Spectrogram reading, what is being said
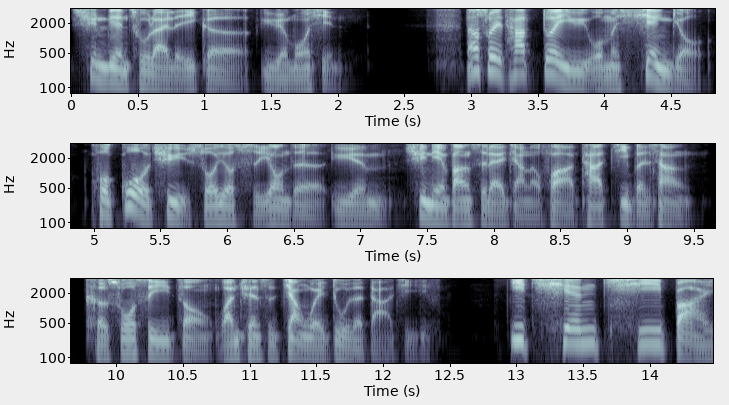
训练出来的一个语言模型，那所以它对于我们现有或过去所有使用的语言训练方式来讲的话，它基本上可说是一种完全是降维度的打击。一千七百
